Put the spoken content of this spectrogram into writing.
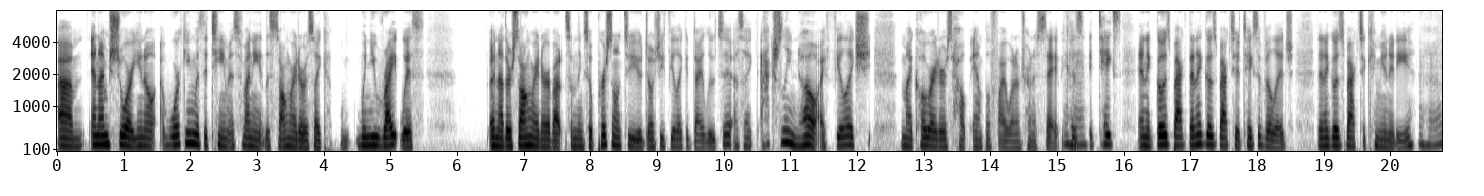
um, and i'm sure you know working with the team is funny the songwriter was like when you write with another songwriter about something so personal to you, don't you feel like it dilutes it? I was like, actually, no. I feel like she, my co-writers help amplify what I'm trying to say because Mm-hmm. it takes, and it goes back. Then it goes back to it takes a village. Then it goes back to community, Mm-hmm.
